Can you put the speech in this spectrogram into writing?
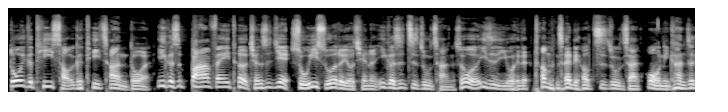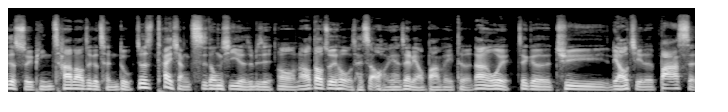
多一个 T 少一个 T 差很多哎，一个是巴菲特，全世界数一数二的有钱人，一个是自助餐，所以我一直以为的他们在聊自助餐哦，你看这个水平差到这个。程度就是太想吃东西了，是不是？哦，然后到最后我才知道，哦，原来在聊巴菲特。当然，我也这个去了解了八神，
